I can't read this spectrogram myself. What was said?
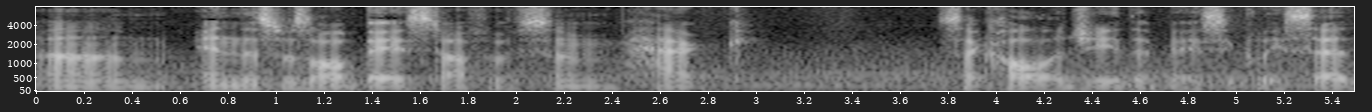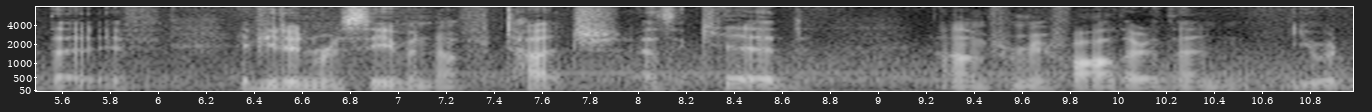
Um, and this was all based off of some hack psychology that basically said that if, if you didn't receive enough touch as a kid, um, from your father, then you would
